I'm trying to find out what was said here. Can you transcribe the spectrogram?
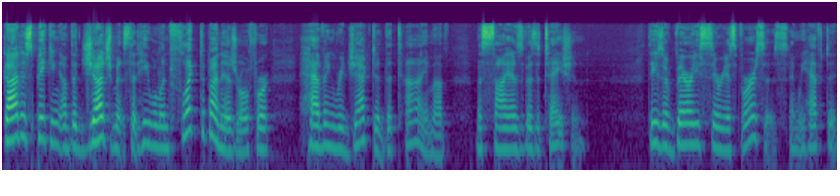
God is speaking of the judgments that he will inflict upon Israel for having rejected the time of Messiah's visitation. These are very serious verses, and we have to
